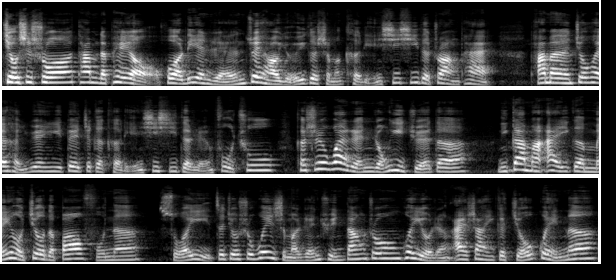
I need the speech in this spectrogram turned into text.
就是说，他们的配偶或恋人最好有一个什么可怜兮兮的状态，他们就会很愿意对这个可怜兮兮的人付出。可是外人容易觉得。你干嘛爱一个没有救的包袱呢？所以这就是为什么人群当中会有人爱上一个酒鬼呢？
